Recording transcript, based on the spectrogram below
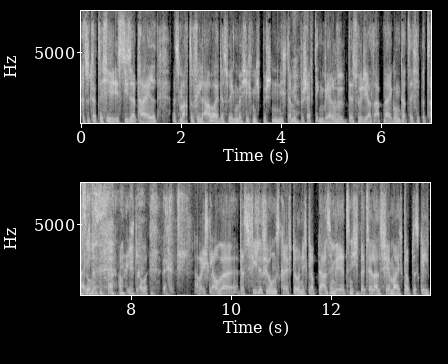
Also tatsächlich ist dieser Teil, es macht so viel Arbeit, deswegen möchte ich mich nicht damit ja. beschäftigen. Wäre, das würde ich als Abneigung tatsächlich bezeichnen. So. aber ich glaube, aber ich glaube, dass viele Führungskräfte und ich glaube, da sind wir jetzt nicht speziell als Firma. Ich glaube, das gilt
